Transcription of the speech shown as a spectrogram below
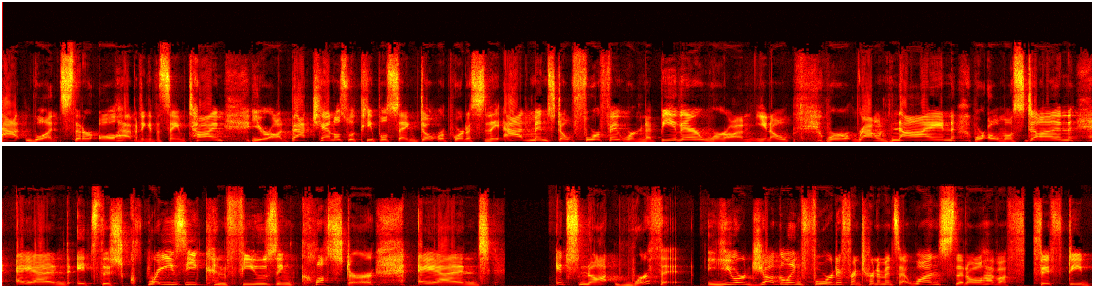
at once that are all happening at the same time. You're on back channels with people saying, don't report us to the admins, don't forfeit, we're going to be there. We're on, you know, we're round nine, we're almost done. And it's this crazy, confusing cluster. And it's not worth it you're juggling four different tournaments at once that all have a $50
